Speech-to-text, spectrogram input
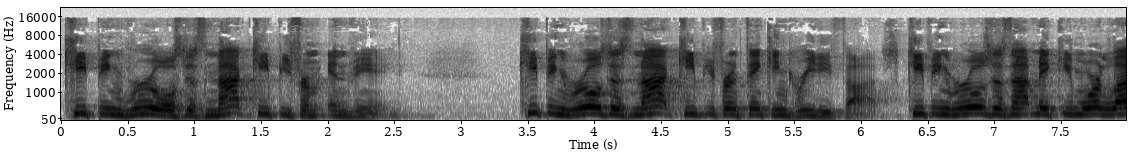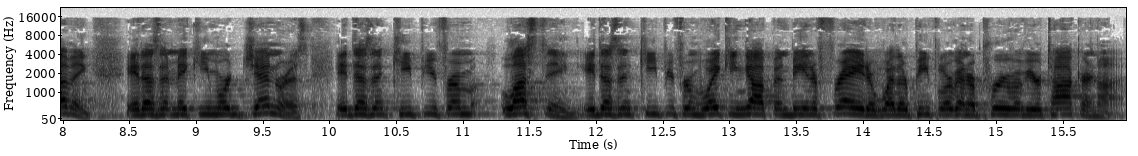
Keeping rules does not keep you from envying. Keeping rules does not keep you from thinking greedy thoughts. Keeping rules does not make you more loving. It doesn't make you more generous. It doesn't keep you from lusting. It doesn't keep you from waking up and being afraid of whether people are going to approve of your talk or not.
